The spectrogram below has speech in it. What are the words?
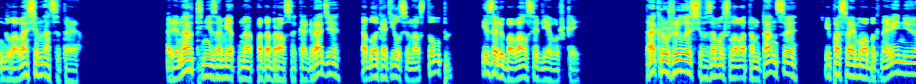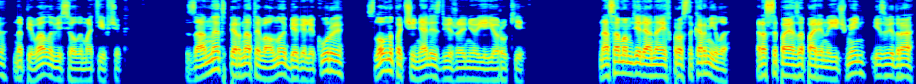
Глава 17 Ренард незаметно подобрался к ограде, облокотился на столб и залюбовался девушкой. Та кружилась в замысловатом танце и по своему обыкновению напевала веселый мотивчик. За Аннет пернатой волной бегали куры, словно подчинялись движению ее руки. На самом деле она их просто кормила, рассыпая запаренный ячмень из ведра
